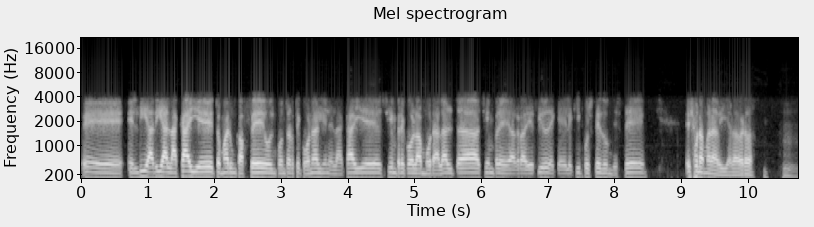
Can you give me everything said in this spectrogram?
eh, el día a día en la calle, tomar un café o encontrarte con alguien en la calle, siempre con la moral alta, siempre agradecido de que el equipo esté donde esté. Es una maravilla, la verdad. Hmm.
